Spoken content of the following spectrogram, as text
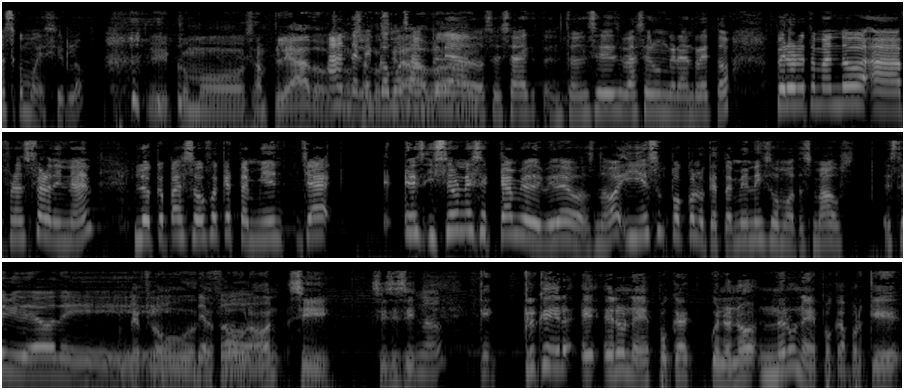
no sé cómo decirlo. Eh, como sampleados. Ándale, como graban. sampleados, exacto. Entonces va a ser un gran reto. Pero retomando a Franz Ferdinand, lo que pasó fue que también ya es- hicieron ese cambio de videos, ¿no? Y es un poco lo que también hizo Modest Mouse, este video de... De Flow, de Flow On. Sí, sí, sí, sí. ¿no? Que, creo que era, e- era una época, bueno, no, no era una época, porque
